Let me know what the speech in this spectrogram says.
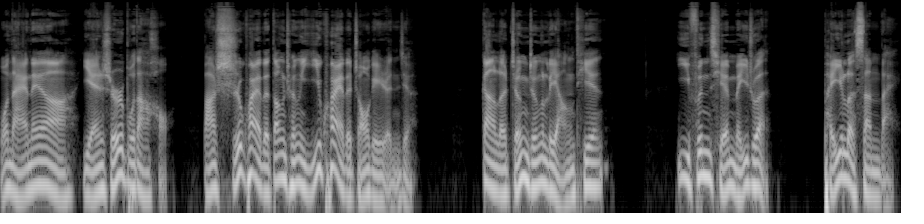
我奶奶啊，眼神不大好，把十块的当成一块的找给人家，干了整整两天，一分钱没赚，赔了三百。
